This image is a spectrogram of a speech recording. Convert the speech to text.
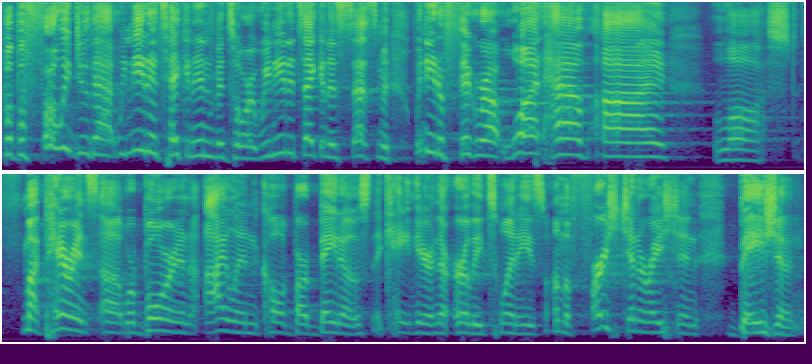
but before we do that, we need to take an inventory. We need to take an assessment. We need to figure out what have I lost? My parents uh, were born in an island called Barbados. They came here in their early 20s. So I'm a first generation Bajan.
